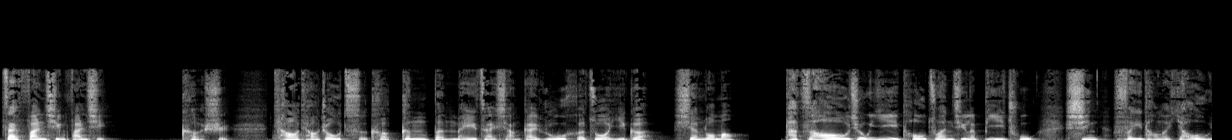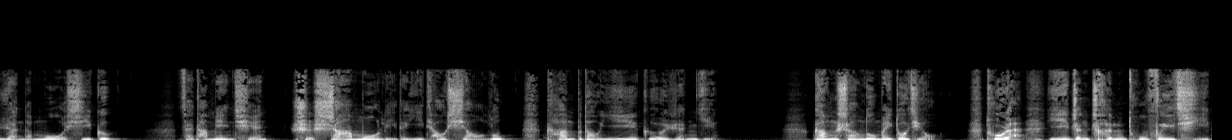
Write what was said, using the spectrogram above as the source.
再反省反省。可是，跳跳周此刻根本没在想该如何做一个暹罗猫，他早就一头钻进了壁橱，心飞到了遥远的墨西哥。在他面前是沙漠里的一条小路，看不到一个人影。刚上路没多久，突然一阵尘土飞起，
